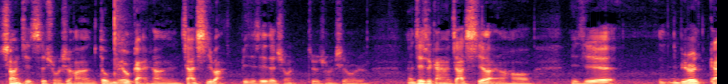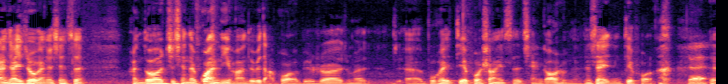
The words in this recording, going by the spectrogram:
上几次熊市好像都没有赶上加息吧，BTC 的熊就是熊市或者，那这次赶上加息了，然后以及你比如说赶上加息之后，感觉现在很多之前的惯例好像都被打破了，比如说什么呃不会跌破上一次前高什么的，但现在已经跌破了。对 呃，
